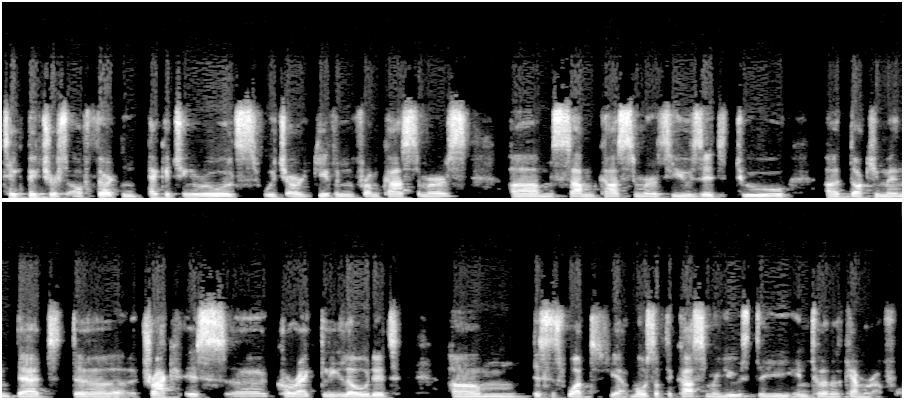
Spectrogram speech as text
take pictures of certain packaging rules which are given from customers. Um, some customers use it to uh, document that the truck is uh, correctly loaded. Um, this is what, yeah, most of the customer use the internal camera for.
